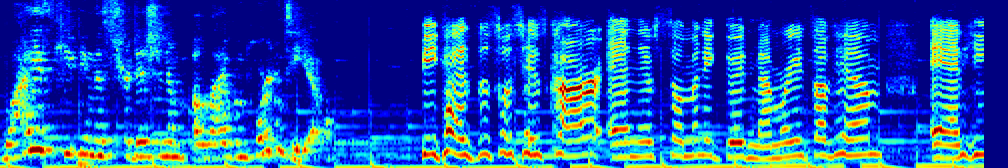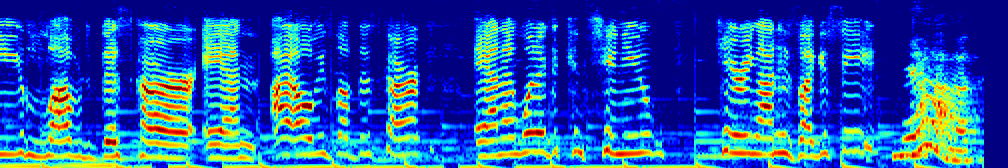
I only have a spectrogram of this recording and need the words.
why is keeping this tradition alive important to you? because this was his car and there's so many good memories of him and he loved this car and I always loved this car and I wanted to continue carrying on his legacy. Yeah,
